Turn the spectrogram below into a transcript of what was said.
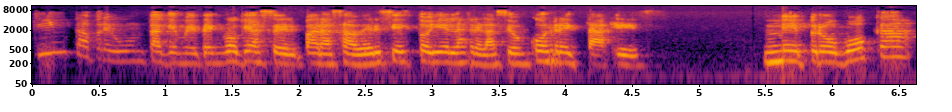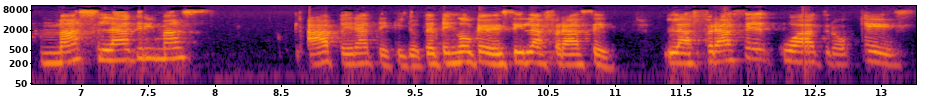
quinta pregunta que me tengo que hacer para saber si estoy en la relación correcta es, ¿me provoca más lágrimas? Ah, espérate, que yo te tengo que decir la frase. La frase cuatro es,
